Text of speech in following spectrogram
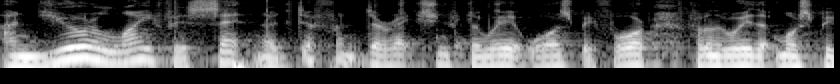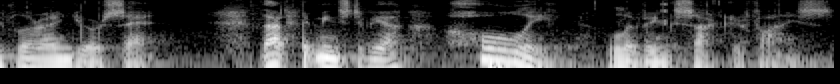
And your life is set in a different direction from the way it was before, from the way that most people around you are set. What it means to be a holy living sacrifice.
